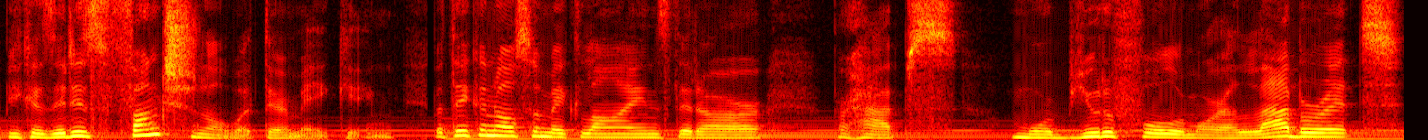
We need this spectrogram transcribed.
because it is functional what they're making. But they can also make lines that are perhaps more beautiful or more elaborate,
